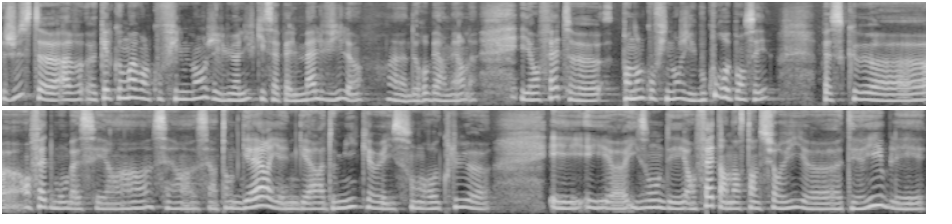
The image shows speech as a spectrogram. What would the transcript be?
juste euh, quelques mois avant le confinement, j'ai lu un livre qui s'appelle Malville euh, de Robert Merle. Et en fait, pendant le confinement, j'y ai beaucoup repensé parce que, en fait, bon, bah, c'est un, un, un, temps de guerre. Il y a une guerre atomique. Ils sont reclus et, et ils ont des, en fait un instinct de survie terrible. Et,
